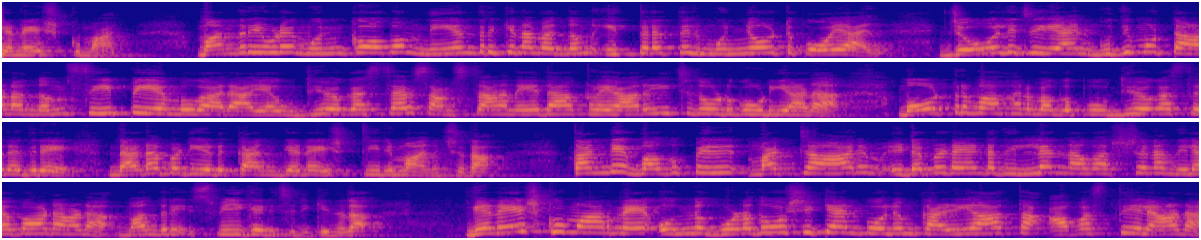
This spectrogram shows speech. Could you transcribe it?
ഗണേഷ് കുമാർ മന്ത്രിയുടെ മുൻകോപം നിയന്ത്രിക്കണമെന്നും ഇത്തരത്തിൽ മുന്നോട്ട് പോയാൽ ജോലി ചെയ്യാൻ ബുദ്ധിമുട്ടാണെന്നും സി പി എമ്മുകാരായ ഉദ്യോഗസ്ഥർ സംസ്ഥാന നേതാക്കളെ അറിയിച്ചതോടുകൂടിയാണ് മോട്ടോർ വാഹന വകുപ്പ് ഉദ്യോഗസ്ഥനെതിരെ നടപടിയെടുക്കാൻ ഗണേഷ് തീരുമാനിച്ചത്. തന്റെ വകുപ്പിൽ മറ്റാരും ഇടപെടേണ്ടതില്ലെന്ന കർശന നിലപാടാണ് മന്ത്രി സ്വീകരിച്ചിരിക്കുന്നത്. ഗണേഷ് കുമാറിനെ ഒന്ന് ഗുണദോഷിക്കാൻ പോലും കഴിയാത്ത അവസ്ഥയിലാണ്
